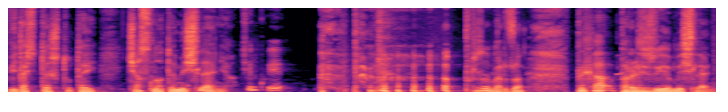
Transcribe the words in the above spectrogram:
Widać też tutaj ciasnotę myślenia. Dziękuję. Proszę bardzo. Pycha paraliżuje myślenie.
